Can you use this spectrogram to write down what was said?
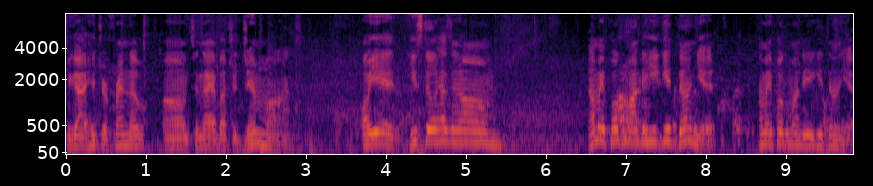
You gotta hit your friend up um, tonight about your gym mods. Oh yeah, he still hasn't um. How many Pokemon did he get done yet? How many Pokemon did he get done yet?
